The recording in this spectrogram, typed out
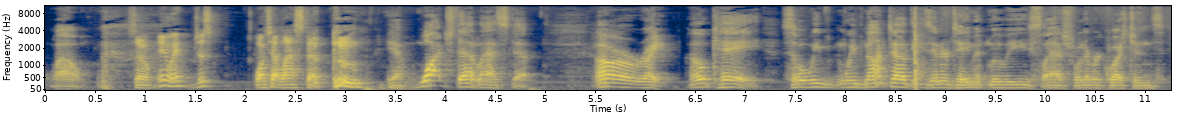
Wow. So anyway, just watch that last step. Yeah, watch that last step. All right. Okay. So we've we've knocked out these entertainment movie slash whatever questions.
